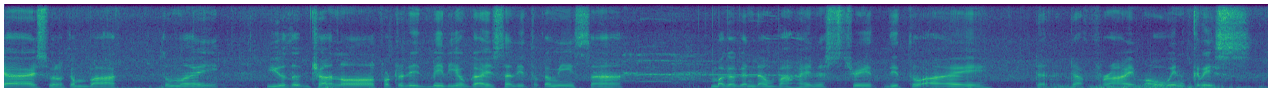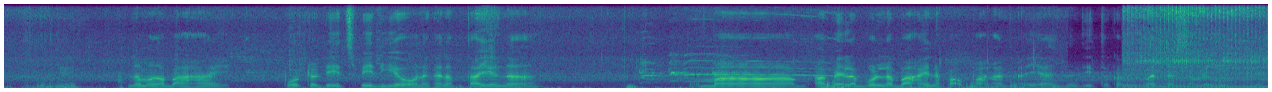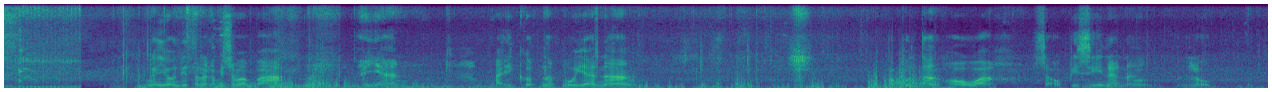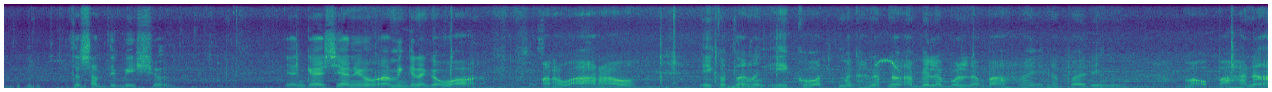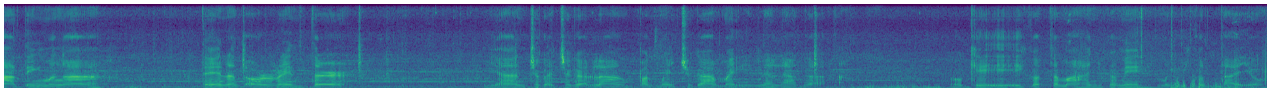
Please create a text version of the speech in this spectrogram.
Guys, welcome back to my YouTube channel. For today's video guys, nandito kami sa magagandang bahay na street. Dito ay the, the Prime o Wincris na mga bahay. For today's video, naghanap tayo na ma-available na bahay na paupahan. Ayan, nandito kami banda sa may. Ngayon, dito na kami sa baba. Ayan. Paikot na po yan ng papuntang HOA sa opisina ng loob. Ito subdivision. Yan guys, yan yung aming ginagawa araw-araw. Ikot lang ng ikot, maghanap ng available na bahay na pwedeng maupahan ng ating mga tenant or renter. Yan, tsaga-tsaga lang. Pag may tsaga, may ilalaga. Okay, iikot. Samahan nyo kami. Mag-ikot tayo.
